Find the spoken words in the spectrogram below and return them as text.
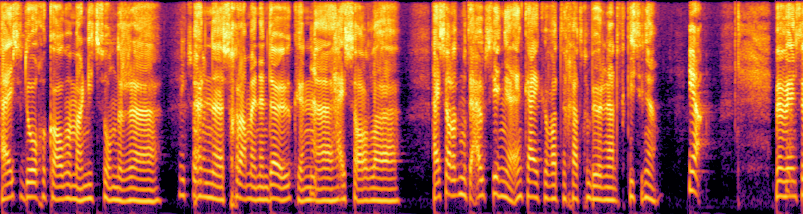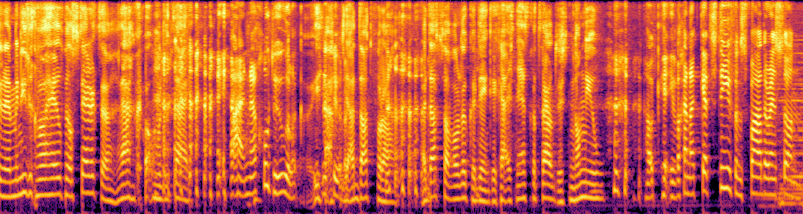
Hij is doorgekomen, maar niet zonder, eh, Niet zonder- een eh, schram en een deuk. En eh, hij, zal, hij zal het moeten uitzingen en kijken wat er gaat gebeuren na de verkiezingen. Ja. We wensen hem in ieder geval heel veel sterkte de aankomende tijd. ja, en een goed huwelijk. Ja, natuurlijk. ja, dat vooral. Maar dat zal wel lukken, denk ik. Hij is net getrouwd, dus nog nieuw. Oké, we gaan naar Cat Stevens, Father and Son.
